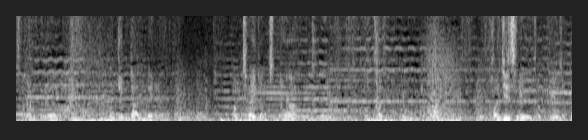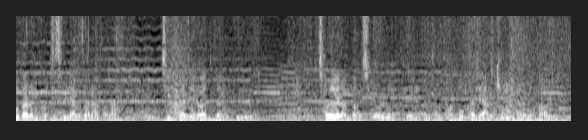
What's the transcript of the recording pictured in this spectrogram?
사람들은 한 줌도 안 되는 검찰 정치를 행하고 있는 검사들입니다. 거짓을 덮기 위해서 또 다른 거짓을 양산하거나 지금까지 해왔던 그 저열한 방식의 언론 더 이상 반복하지 않기를 바라는 마음입니다.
